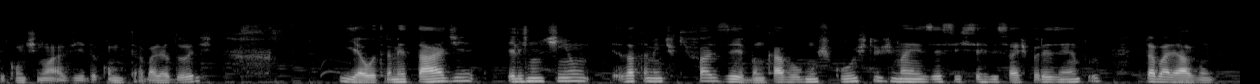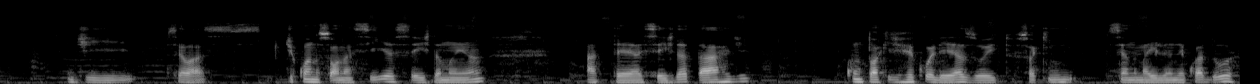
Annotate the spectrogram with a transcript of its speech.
e continuar a vida como trabalhadores. E a outra metade, eles não tinham exatamente o que fazer, bancavam alguns custos, mas esses serviçais, por exemplo, trabalhavam de, sei lá, de quando o sol nascia, 6 da manhã, até as 6 da tarde, com toque de recolher às 8. Só que sendo uma ilha no Equador,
